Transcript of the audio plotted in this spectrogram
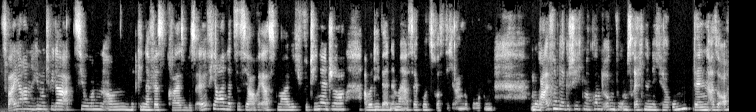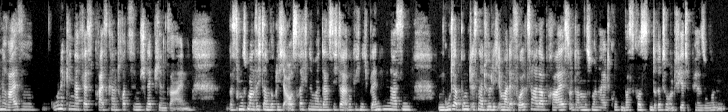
zwei Jahren hin und wieder Aktionen ähm, mit Kinderfestpreisen bis elf Jahren. Letztes Jahr auch erstmalig für Teenager, aber die werden immer erst sehr kurzfristig angeboten. Moral von der Geschichte, man kommt irgendwo ums Rechnen nicht herum. Denn also auch eine Reise ohne Kinderfestpreis kann trotzdem ein Schnäppchen sein das muss man sich dann wirklich ausrechnen. Man darf sich da wirklich nicht blenden lassen. Ein guter Punkt ist natürlich immer der Vollzahlerpreis und dann muss man halt gucken, was kosten dritte und vierte Personen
